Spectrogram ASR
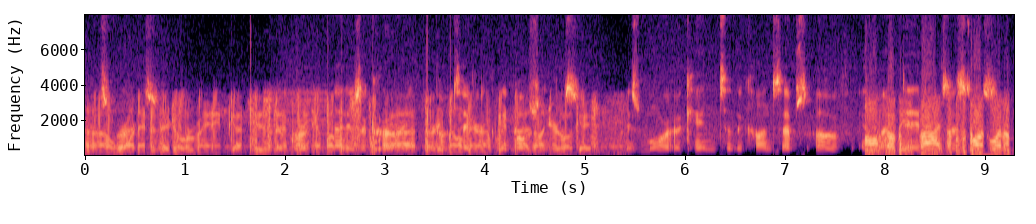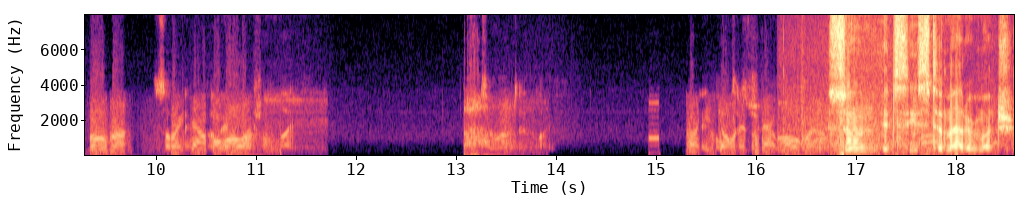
uh, one individual remaining. Gun two's The gonna clean work him up. that is occurring, uh, 30 though. Technically on your motionless, is more akin to the concepts of an Also, undead advised, existence, a mover. something down of a below us. partial life, interrupted life. Like he's going into that low ground. Soon it ceased to matter much,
